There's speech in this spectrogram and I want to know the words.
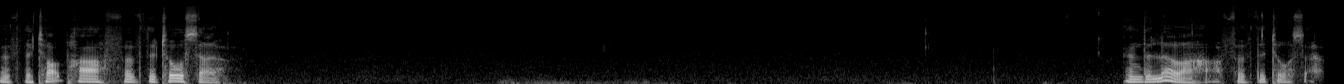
Of the top half of the torso. and the lower half of the torso.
